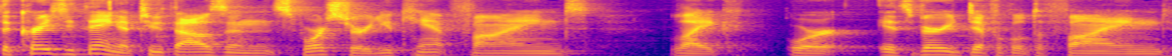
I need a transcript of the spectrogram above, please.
the crazy thing, a 2000 Sportster, you can't find like, or it's very difficult to find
